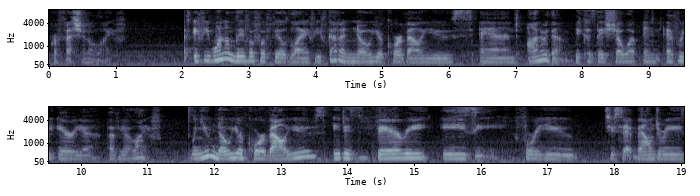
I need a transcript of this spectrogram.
professional life. If you want to live a fulfilled life, you've got to know your core values and honor them because they show up in every area of your life. When you know your core values, it is very easy for you to set boundaries.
